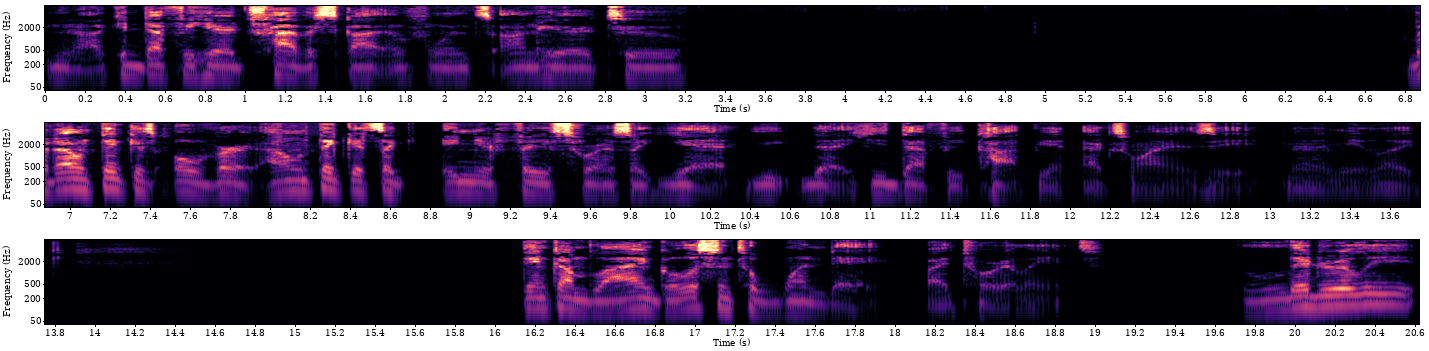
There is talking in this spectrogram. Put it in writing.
you know, I could definitely hear Travis Scott influence on here too. But I don't think it's overt. I don't think it's like in your face where it's like, yeah, you, he's definitely copying X, Y, and Z. You know what I mean? Like, think I'm lying? Go listen to One Day by Tory Lanez. Literally,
